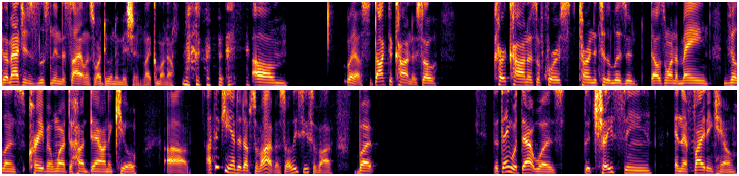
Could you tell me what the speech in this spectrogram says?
because imagine just listening to silence while doing a mission. Like, come on now. um, what else? Dr. Connors. So, Curt Connors, of course, turned into the lizard. That was one of the main villains Kraven wanted to hunt down and kill. Uh, I think he ended up surviving, so at least he survived. But the thing with that was the chase scene and then fighting him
